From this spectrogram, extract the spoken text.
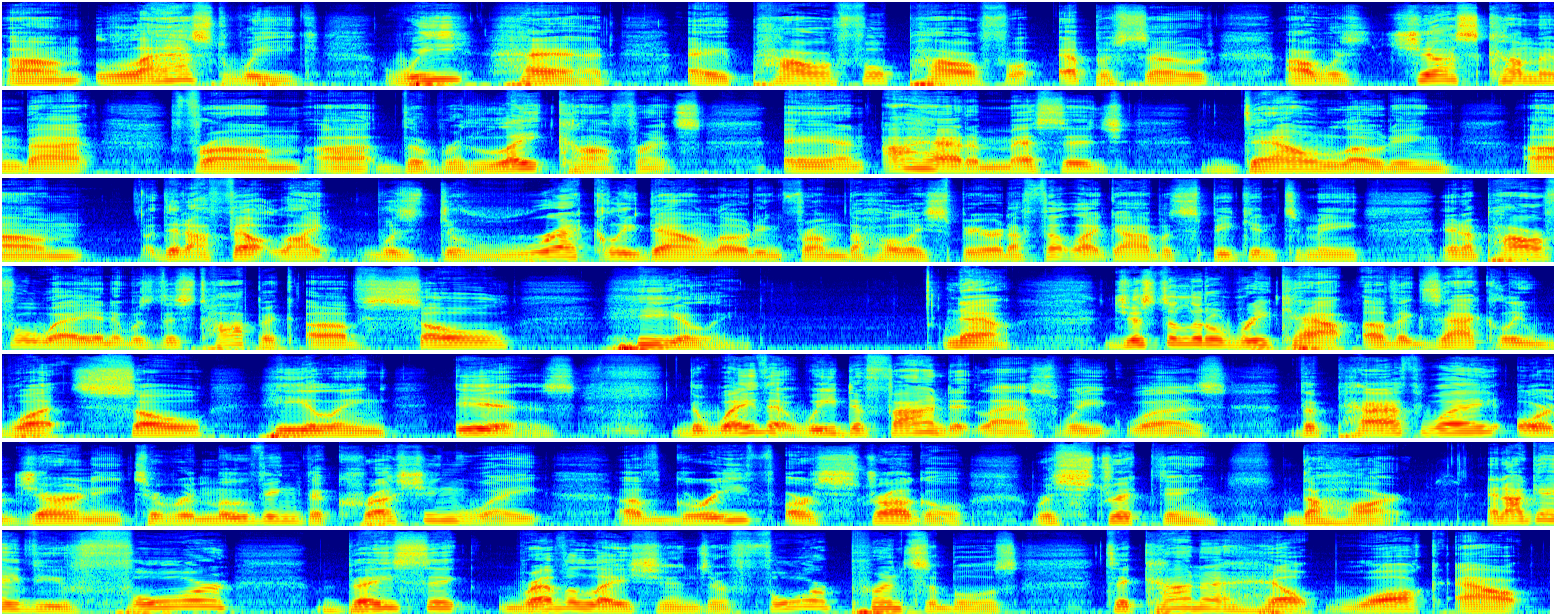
um, last week we had a powerful, powerful episode. I was just coming back from uh, the Relate conference, and I had a message downloading um, that I felt like was directly downloading from the Holy Spirit. I felt like God was speaking to me in a powerful way, and it was this topic of soul healing. Now, just a little recap of exactly what soul healing is. The way that we defined it last week was the pathway or journey to removing the crushing weight of grief or struggle restricting the heart. And I gave you four basic revelations or four principles to kind of help walk out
